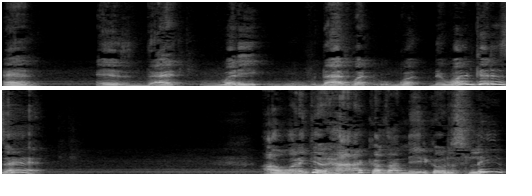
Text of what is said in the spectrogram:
and is that what he that's what what what good is that i want to get high because i need to go to sleep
